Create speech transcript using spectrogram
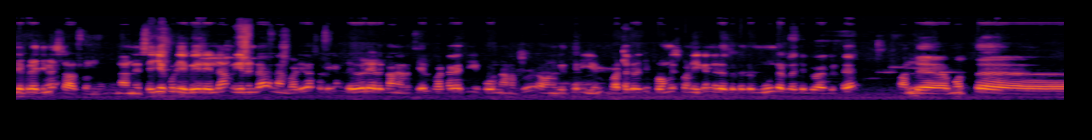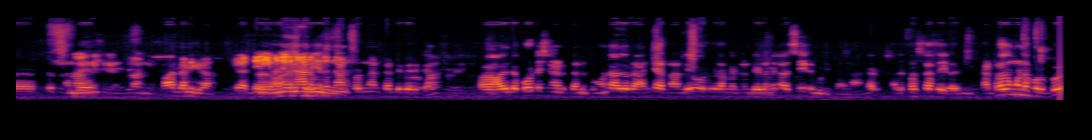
இந்த பிரச்சனை ஸ்டார்ட் பண்ணுவேன் நான் செய்யக்கூடிய வேலையெல்லாம் ஏனென்றால் நான் வடிவா சொல்லிக்கிறேன். இந்த வேலைகளுக்கான அரசியல் வட்டக்கட்சிக்கு போகணும் அனுப்பு அவனுக்கு தெரியும். வட்டக்கட்சி ப்ரொமிஸ் பண்ணிக்க கிட்டத்தட்ட மூன்றரை லட்சம் ரூபாய் கிட்ட அந்த மொத்த. நான் சொன்னேன் ரெண்டு பேருக்கும் அதுல கோட்டேஷன் எடுத்து அனுப்பும்போது அது ஒரு அஞ்சாறு நாள்லயே ஒரு கிழமை ரெண்டு கிழமை அதை செய்து முடிப்போம் நாங்கள். அது ஃபர்ஸ்டா செய்யறது. நீங்க கட்டுறது உங்களோட பொறுப்பு.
